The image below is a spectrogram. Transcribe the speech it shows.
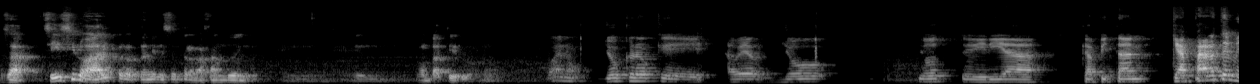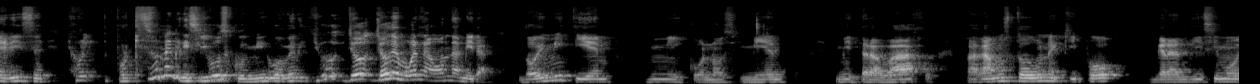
O sea, sí, sí lo hay, pero también están trabajando en, en combatirlo. ¿no? Bueno, yo creo que, a ver, yo, yo te diría, capitán, que aparte me dice, híjole, ¿por qué son agresivos conmigo? A ver, yo, yo, yo de buena onda, mira, doy mi tiempo, mi conocimiento, mi trabajo, pagamos todo un equipo grandísimo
